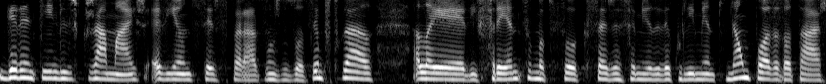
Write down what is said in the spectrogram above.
garantindo-lhes que jamais haviam de ser separados uns dos outros. Em Portugal, a lei é diferente. Uma pessoa que seja família de acolhimento não pode adotar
